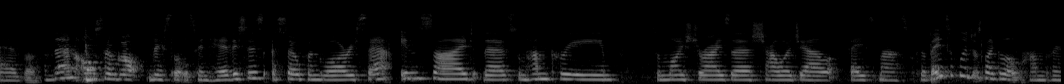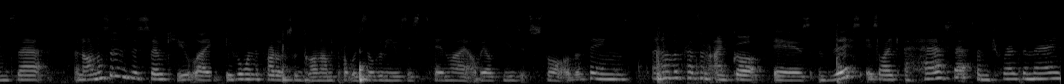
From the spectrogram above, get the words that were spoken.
ever. then also got this little tin here. This is a Soap and Glory set. Inside there's some hand cream, some moisturiser, shower gel, face mask. So basically just like a little pampering set. And honestly, this is so cute. Like, even when the products are gone, I'm probably still going to use this tin. Like, I'll be able to use it to store other things. Another present I got is this is like a hair set from Tresemme.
